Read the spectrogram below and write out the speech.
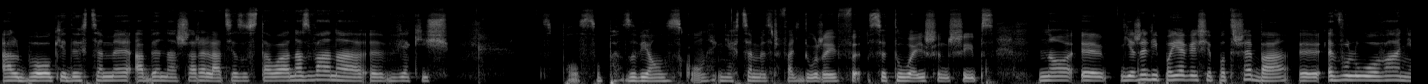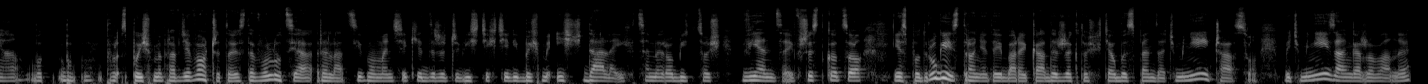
Albo kiedy chcemy, aby nasza relacja została nazwana e, w jakiś sposób związku. Nie chcemy trwać dłużej w situationships. No, y, jeżeli pojawia się potrzeba y, ewoluowania, bo, bo spójrzmy prawdzie w oczy, to jest ewolucja relacji w momencie, kiedy rzeczywiście chcielibyśmy iść dalej, chcemy robić coś więcej. Wszystko, co jest po drugiej stronie tej barykady, że ktoś chciałby spędzać mniej czasu, być mniej zaangażowany,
